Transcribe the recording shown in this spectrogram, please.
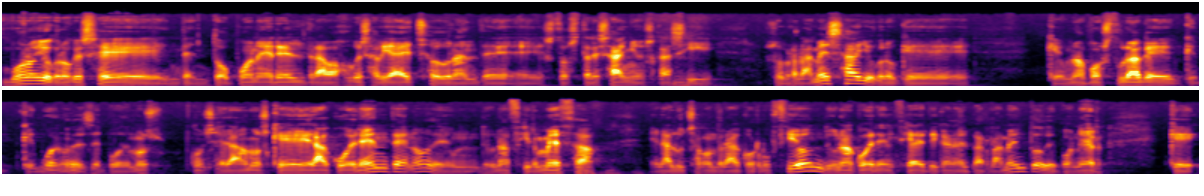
Bueno, yo creo que se intentó poner el trabajo que se había hecho durante estos tres años casi sobre la mesa, yo creo que, que una postura que, que, bueno, desde Podemos considerábamos que era coherente, ¿no? de, de, una firmeza en la lucha contra la corrupción, de una coherencia ética en el Parlamento, de poner que,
